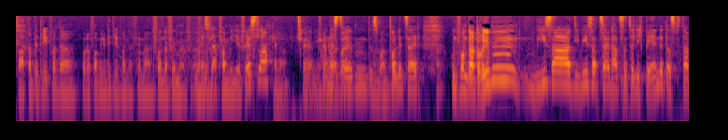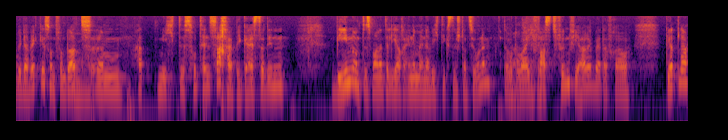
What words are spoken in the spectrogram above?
Partnerbetrieb von der oder Familienbetrieb von der Firma von der Firma äh, Fessler. Familie Fessler. Genau, schön. Johannes drüben, das mhm. war eine tolle Zeit. Ja. Und von da drüben, Visa, die Visa-Zeit hat es natürlich beendet, dass es da wieder weg ist. Und von dort mhm. ähm, hat mich das Hotel Sacher begeistert in Wien und das war natürlich auch eine meiner wichtigsten Stationen. Da ja, war ich fast fünf Jahre bei der Frau Gürtler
